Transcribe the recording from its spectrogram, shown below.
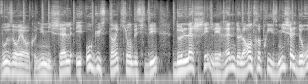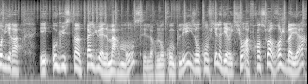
Vous aurez reconnu Michel et Augustin qui ont décidé de lâcher les rênes de leur entreprise. Michel de Rovira et Augustin Paluel Marmont, c'est leur nom complet, ils ont confié la direction à François Rochebaillard,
